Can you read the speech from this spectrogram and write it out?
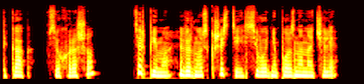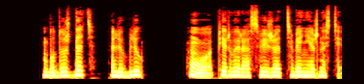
Ты как? Все хорошо? Терпимо. Вернусь к шести. Сегодня поздно начали. Буду ждать. Люблю. О, первый раз вижу от тебя нежности.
